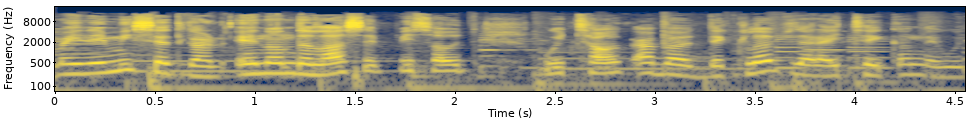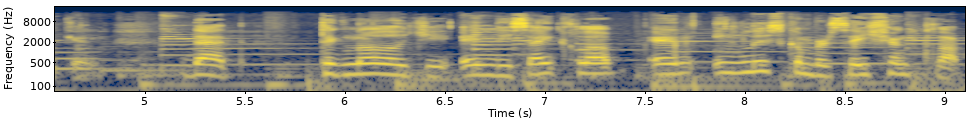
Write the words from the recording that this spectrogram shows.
my name is Edgar, and on the last episode, we talked about the clubs that I take on the weekend that technology and design club and English conversation club.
